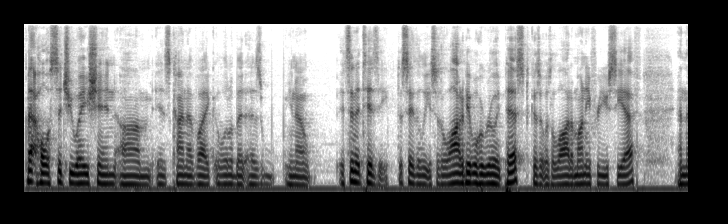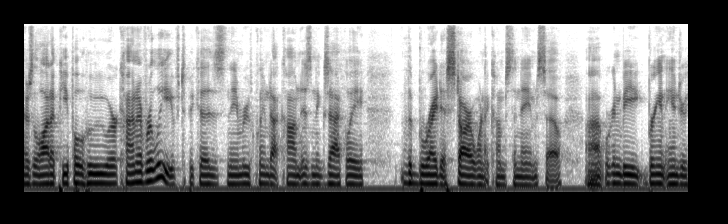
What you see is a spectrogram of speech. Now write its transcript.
that whole situation um, is kind of like a little bit as you know it's in a tizzy to say the least there's a lot of people who are really pissed because it was a lot of money for ucf and there's a lot of people who are kind of relieved because nameroofclaim.com isn't exactly the brightest star when it comes to names. So uh, we're going to be bringing andrew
